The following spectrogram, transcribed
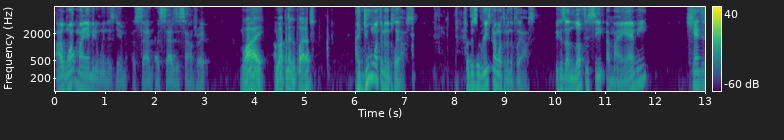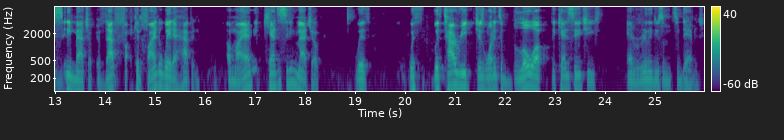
I want Miami to win this game, as sad as sad as it sounds, right? Why? You want them in the playoffs? I do want them in the playoffs. But there's a reason I want them in the playoffs because I'd love to see a Miami Kansas City matchup. If that fi- can find a way to happen, a Miami Kansas City matchup with with with Tyreek just wanting to blow up the Kansas City Chiefs and really do some some damage.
